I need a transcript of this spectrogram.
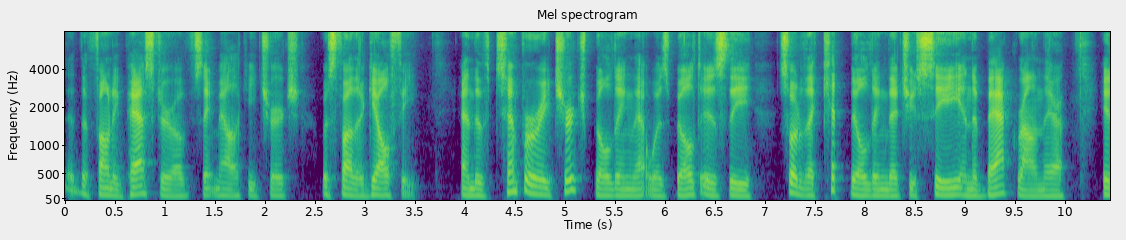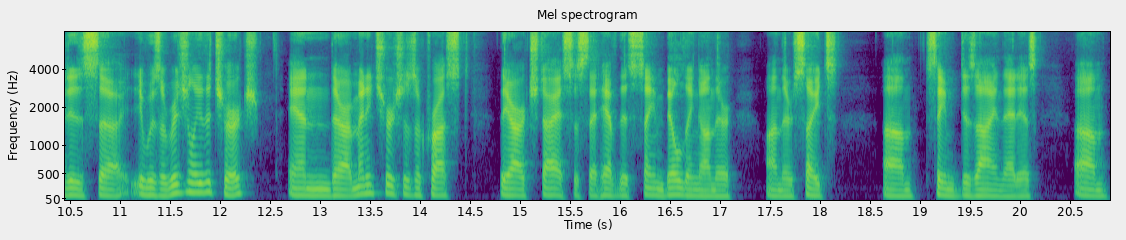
the founding pastor of St. Malachy Church was Father Gelfi. And the temporary church building that was built is the sort of the kit building that you see in the background there. It is uh, it was originally the church, and there are many churches across the archdiocese that have this same building on their on their sites, um, same design that is. Um,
